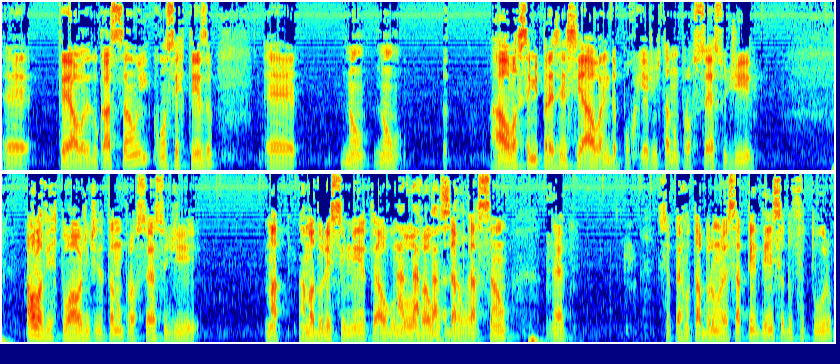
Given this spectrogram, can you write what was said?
é, ter aula de educação e com certeza é, não, não a aula semipresencial ainda, porque a gente está num processo de aula virtual, a gente ainda está num processo de amadurecimento, é algo novo, é adaptação, adaptação é. né? Você perguntar, Bruno, essa é a tendência do futuro,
